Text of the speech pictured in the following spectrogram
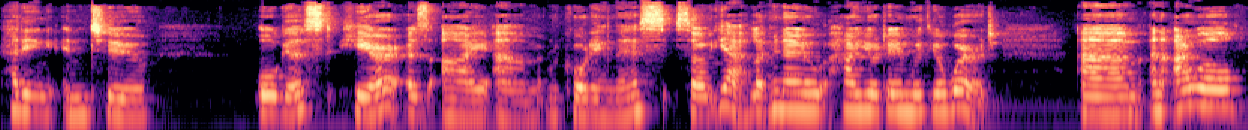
heading into August here as I am recording this. So, yeah, let me know how you're doing with your word. Um, and I will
